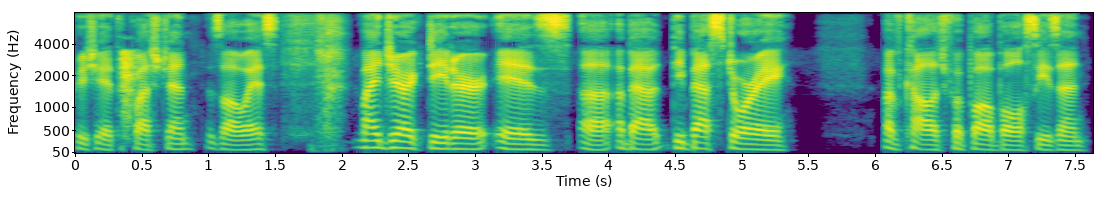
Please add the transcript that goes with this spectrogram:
Appreciate the question, as always. My Gehrig Dieter is uh, about the best story of college football bowl season,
